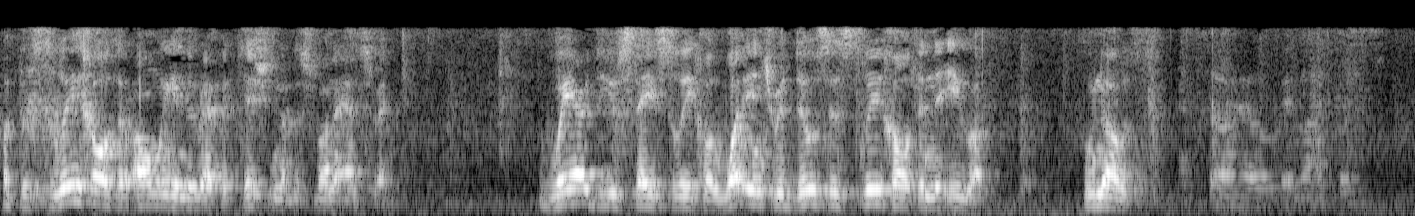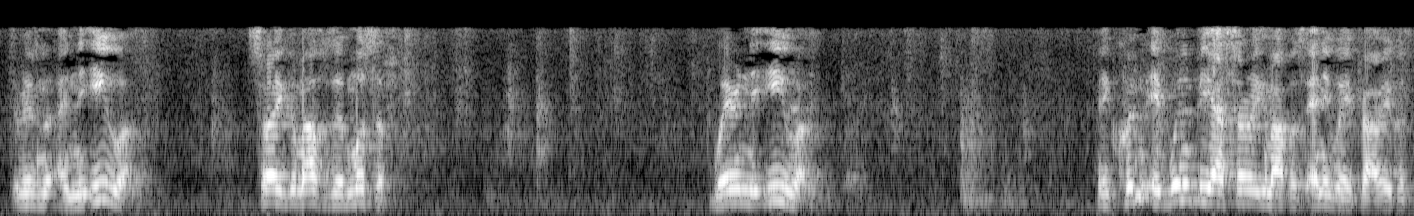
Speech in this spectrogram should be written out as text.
But the Slichot are only in the repetition of the Shemoneh Esrei. Where do you say Slichot? What introduces Slichot in Ne'ilah? Who knows? There isn't in Ne'ilah. Sorry, Gamal is a Musaf. Where in Ne'ilah? It couldn't. It wouldn't be Asari Gamalchus anyway, probably, because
